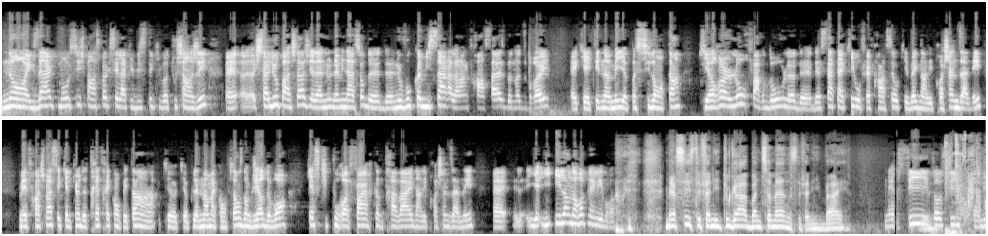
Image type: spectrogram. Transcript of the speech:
Non, exact. Moi aussi, je pense pas que c'est la publicité qui va tout changer. Euh, euh, je salue au passage, il y a la nomination de, de nouveau commissaire à la langue française, Benoît Dubreuil, euh, qui a été nommé il y a pas si longtemps, qui aura un lourd fardeau là, de, de s'attaquer aux faits français au Québec dans les prochaines années. Mais franchement, c'est quelqu'un de très, très compétent hein, qui, a, qui, a, pleinement ma confiance. Donc, j'ai hâte de voir qu'est-ce qu'il pourra faire comme travail dans les prochaines années. Euh, il, il, en aura plein les bras. Oui. Merci, Stéphanie Touga. Bonne semaine, Stéphanie. Bye. Merci, toi aussi. Salut.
